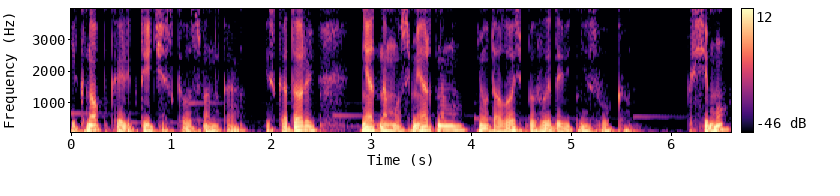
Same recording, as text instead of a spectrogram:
и кнопка электрического звонка — из которой ни одному смертному не удалось бы выдавить ни звука. К всему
